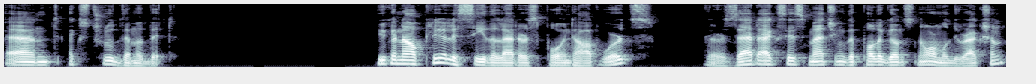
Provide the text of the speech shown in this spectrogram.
and extrude them a bit. You can now clearly see the letters point outwards, their z-axis matching the polygon's normal direction,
